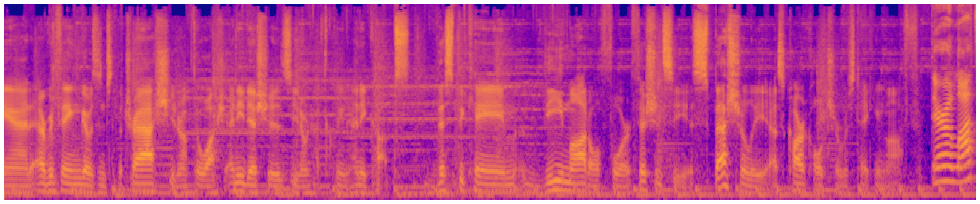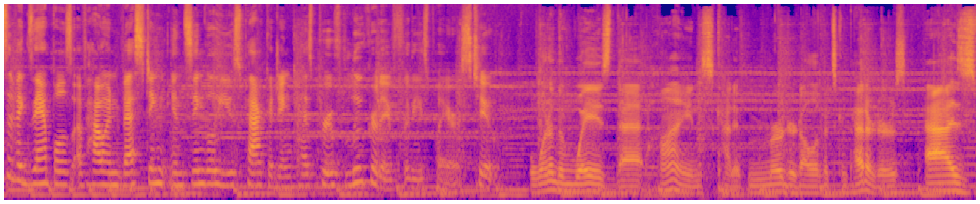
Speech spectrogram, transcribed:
And everything goes into the trash, you don't have to wash any dishes, you don't have to clean any cups. This became the model for efficiency, especially as car culture was taking off. There are lots of examples of how investing in single-use packaging has proved lucrative for these players too. One of the ways that Heinz kind of murdered all of its competitors, as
